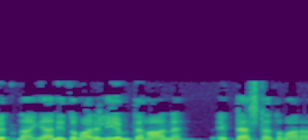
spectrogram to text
فتنا یعنی تمہارے لیے امتحان ہے، ایک ٹیسٹ ہے تمہارا۔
